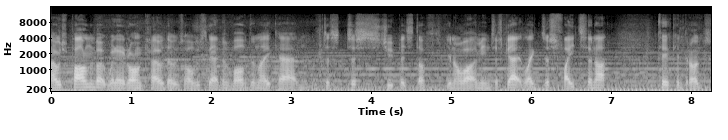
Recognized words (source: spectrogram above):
I was palling about with the wrong crowd, I was always getting involved in like um, just just stupid stuff. You know what I mean? Just get like just fights and that, taking drugs.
